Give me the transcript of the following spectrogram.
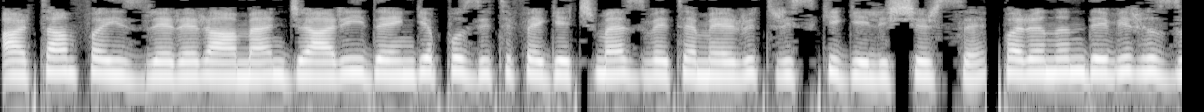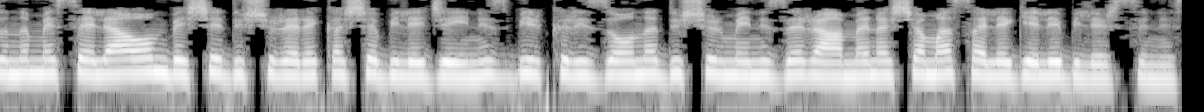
artan faizlere rağmen cari denge pozitife geçmez ve temerrüt riski gelişirse, paranın devir hızını mesela 15'e düşürerek aşabileceğiniz bir krizi ona düşürmenize rağmen aşamaz hale gelebilirsiniz.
